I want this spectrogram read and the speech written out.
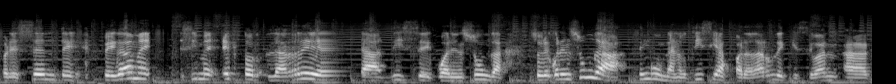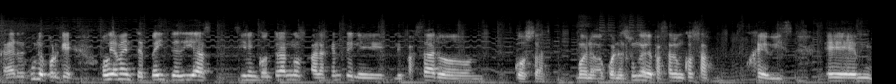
presente. Pegame, decime Héctor Larrea, dice Cuarenzunga. Sobre Cuarenzunga tengo unas noticias para darle que se van a caer de culo, porque obviamente 20 días sin encontrarnos a la gente le, pasaron cosas. Bueno, a Cuarenzunga le pasaron cosas heavies. Eh,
